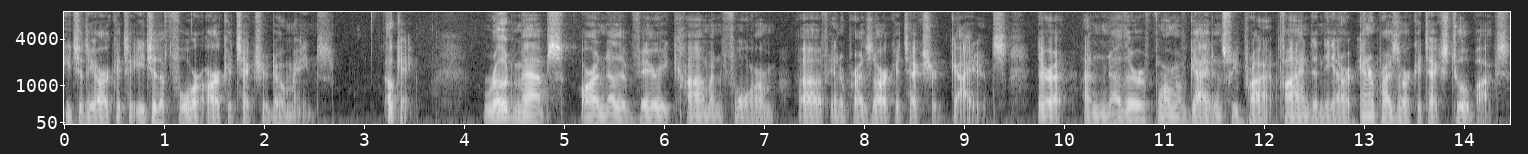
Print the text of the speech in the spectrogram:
each of the architect each of the four architecture domains. Okay. Roadmaps are another very common form of enterprise architecture guidance. They're a, another form of guidance we pri- find in the enterprise architect's toolbox.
